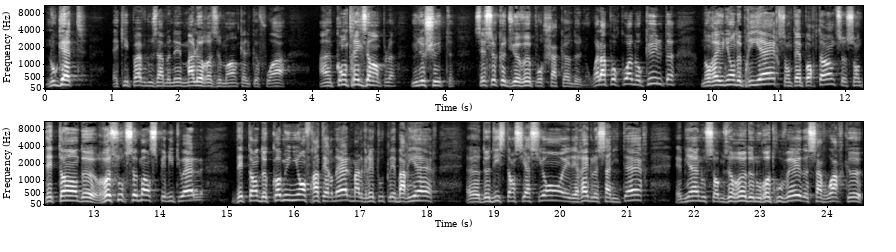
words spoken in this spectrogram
nous guettent et qui peuvent nous amener malheureusement quelquefois à un contre-exemple, une chute, c'est ce que Dieu veut pour chacun de nous. Voilà pourquoi nos cultes, nos réunions de prière sont importantes. Ce sont des temps de ressourcement spirituel, des temps de communion fraternelle, malgré toutes les barrières euh, de distanciation et les règles sanitaires. Eh bien, nous sommes heureux de nous retrouver, de savoir que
